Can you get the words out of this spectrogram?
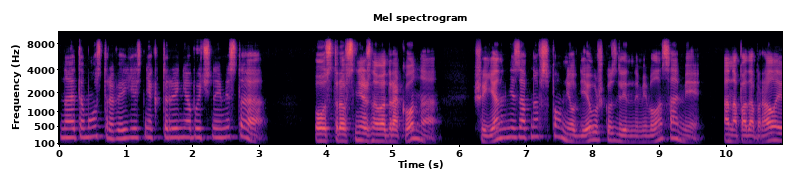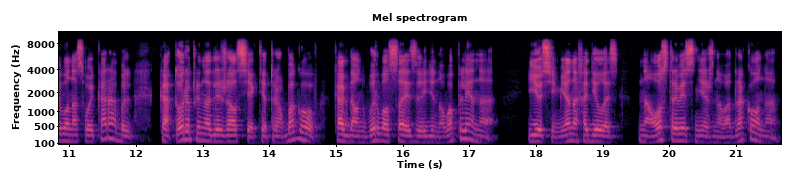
На этом острове есть некоторые необычные места». «Остров Снежного Дракона?» Шиян внезапно вспомнил девушку с длинными волосами. Она подобрала его на свой корабль, который принадлежал секте трех богов, когда он вырвался из ледяного плена. Ее семья находилась на острове Снежного Дракона.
